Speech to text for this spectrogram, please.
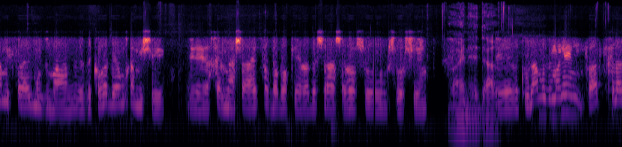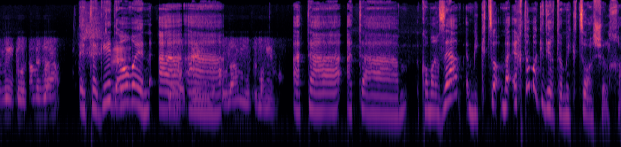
עם ישראל מוזמן, וזה קורה ביום חמישי, החל מהשעה 10 בבוקר עד השעה 3 ו-30, וואי, נהדר. וכולם מוזמנים, רק צריך להביא תעודה מזהה. אה, תגיד, אורן, ה- ילדים ה- וכולם מוזמנים. אתה, אתה, כלומר, זה המקצוע, מה, איך אתה מגדיר את המקצוע שלך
